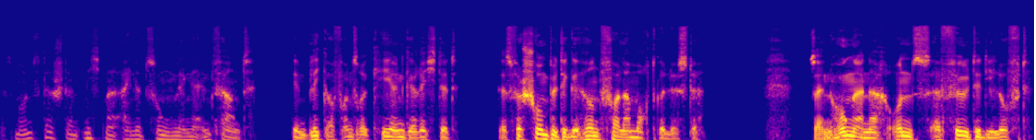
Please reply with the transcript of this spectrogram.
Das Monster stand nicht mal eine Zungenlänge entfernt, den Blick auf unsere Kehlen gerichtet, das verschrumpelte Gehirn voller Mordgelüste. Sein Hunger nach uns erfüllte die Luft.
